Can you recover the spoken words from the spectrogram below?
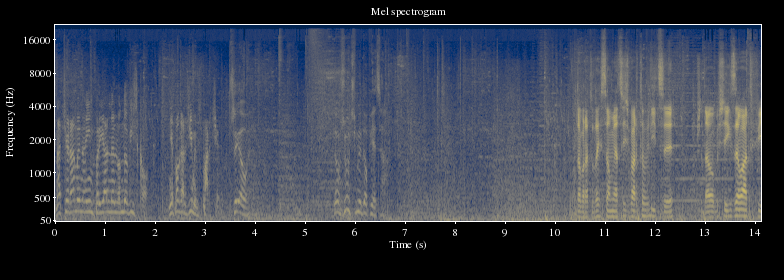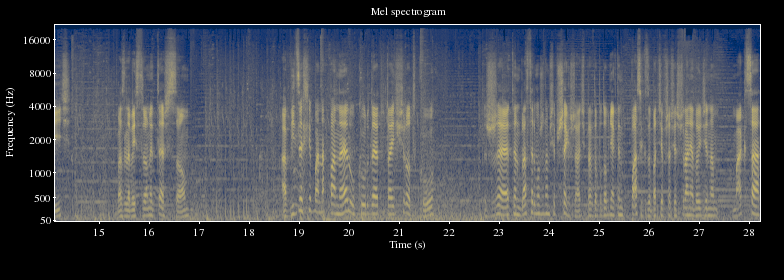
Nacieramy na imperialne lądowisko. Nie pogardzimy wsparciem. Przyjąłem. Dorzućmy do pieca. Dobra, tutaj są jacyś wartownicy. Przydałoby się ich załatwić. Chyba z lewej strony też są. A widzę chyba na panelu, kurde, tutaj w środku, że ten blaster może nam się przegrzać. Prawdopodobnie jak ten pasek, zobaczcie, w czasie strzelania dojdzie nam maksa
